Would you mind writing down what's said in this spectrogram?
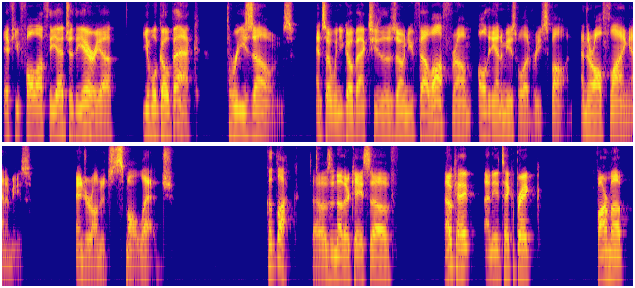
if you fall off the edge of the area, you will go back three zones. And so when you go back to the zone you fell off from, all the enemies will have respawned. And they're all flying enemies. And you're on a small ledge. Good luck. So it was another case of okay, I need to take a break, farm up,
